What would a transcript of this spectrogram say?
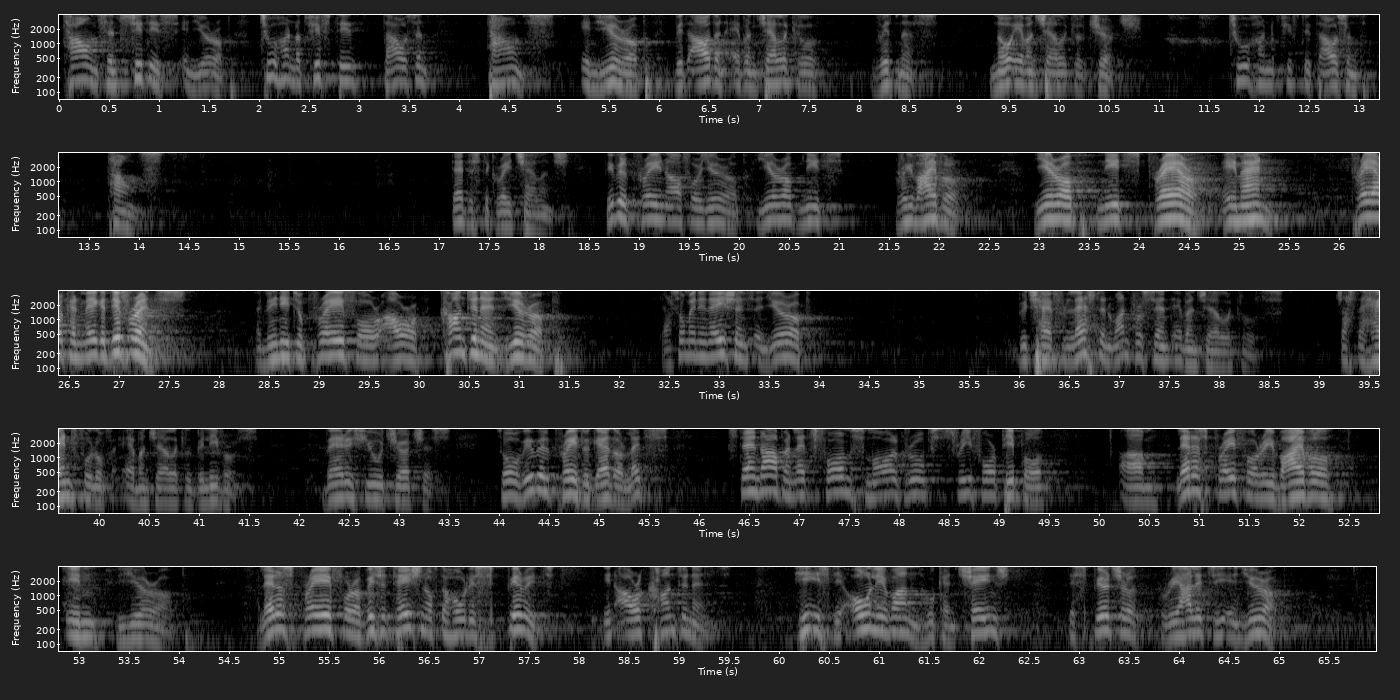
towns and cities in Europe. 250,000 towns in Europe without an evangelical witness. No evangelical church. 250,000 towns. That is the great challenge. We will pray now for Europe. Europe needs revival. Europe needs prayer. Amen. Prayer can make a difference. And we need to pray for our continent, Europe. There are so many nations in Europe which have less than 1% evangelicals, just a handful of evangelical believers, very few churches. So we will pray together. Let's stand up and let's form small groups, three, four people. Um, let us pray for revival in Europe. Let us pray for a visitation of the Holy Spirit in our continent. He is the only one who can change the spiritual reality in Europe.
